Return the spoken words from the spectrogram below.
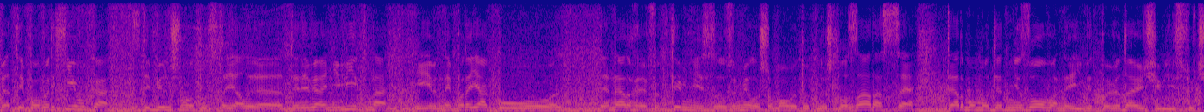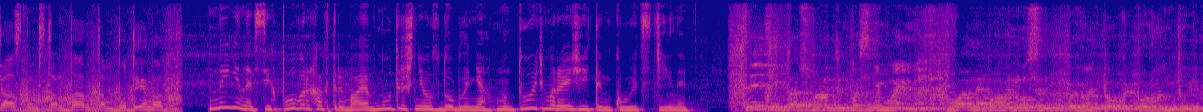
п'ятиповерхівка, здебільшого тут стояли е, дерев'яні вікна, і не про яку енергоефективність зрозуміло, що мови тут не йшло. Зараз це термомодернізований, відповідаючий сучасним стандартам будинок. Нині на всіх поверхах триває внутрішнє оздоблення, монтують мережі й тинкують стіни. Третий этаж пройдем, поснимаем, ванны повыносим, погрунтовкой погрунтуем.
